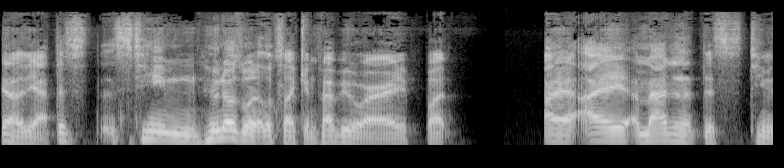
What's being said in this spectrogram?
you know, yeah, this this team, who knows what it looks like in February? But I, I imagine that this team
